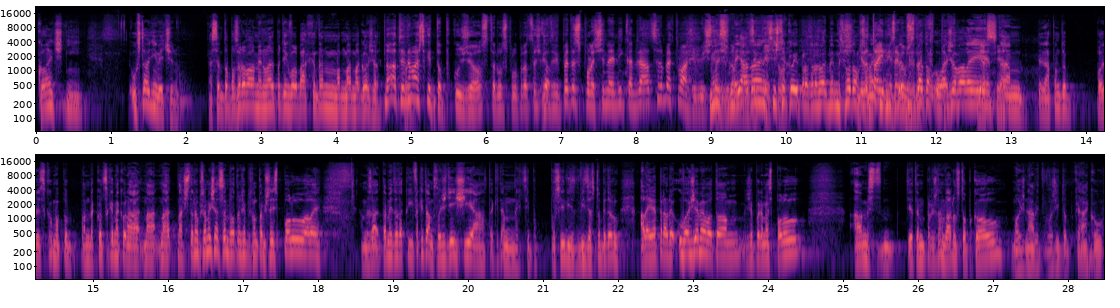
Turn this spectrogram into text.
koaliční ústavní většinu. Já jsem to pozoroval minule po těch volbách, ten Magože. No a ty nemáš taky topku, že jo, s kterou spolupracuješ? Jo. A ty vypijete společně na jedný kandidátce, nebo jak to máš? My, jsme, já to nechci takový protrvat, my jsme o tom, my, jsme, my jsme o tom uvažovali, tam, na tom to politickou mapu mám jako, jako na, na, na, načtenou. Přemýšlel jsem o tom, že bychom tam šli spolu, ale tam je to takový fakt je tam složitější a taky tam nechci pustit víc, víc zastupitelů. Ale je pravda, uvažujeme o tom, že půjdeme spolu a je ten, proč tam vládnu s topkou, možná vytvoří topka nějakou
